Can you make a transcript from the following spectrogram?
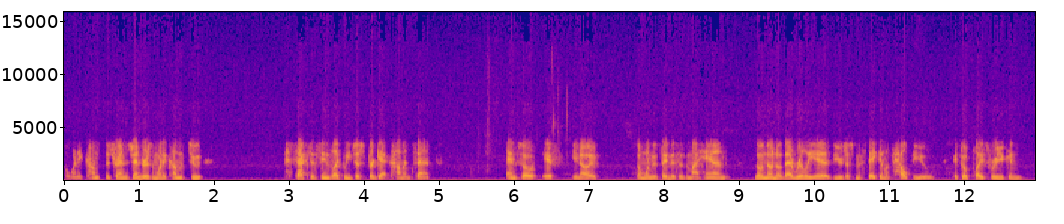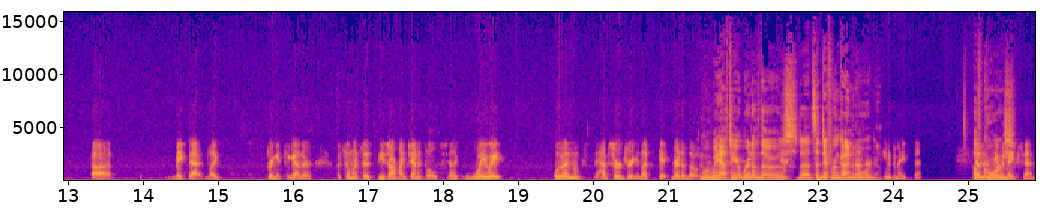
when it comes to transgenders and when it comes to sex, it seems like we just forget common sense. And so if you know if someone would say this isn't my hand, no, no, no, that really is. You're just mistaken. Let's help you get to a place where you can uh, make that like bring it together. But someone says these aren't my genitals. You're like, wait, wait. Well, then let's have surgery and let's get rid of those. Well, we have to get rid of those. That's a different kind of doesn't organ. seem to make sense. Of doesn't seem course. to make sense.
